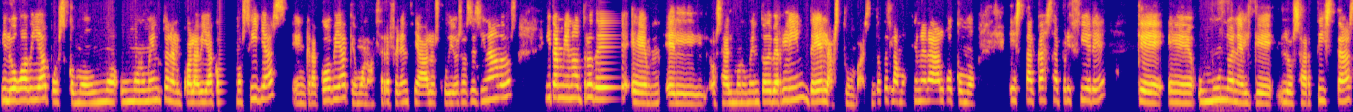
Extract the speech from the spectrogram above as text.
Y luego había pues como un, monumento en el cual había como sillas en Cracovia, que bueno, hace referencia a los judíos asesinados. Y también otro de em, el, o sea, el monumento de Berlín de las tumbas. Entonces la moción era algo como esta casa prefiere eh, un mundo en el que los artistas,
